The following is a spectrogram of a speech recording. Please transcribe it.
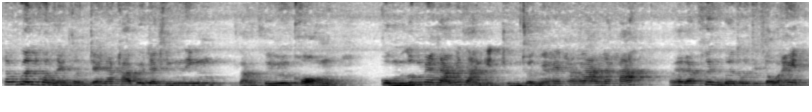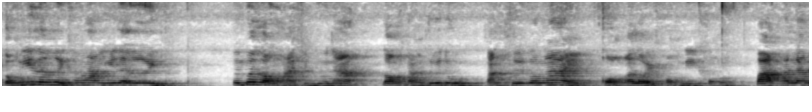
ถ้าเพื่อนคนไหนสนใจนะคะเบลจะทิ้งลิงก์สั่งซื้อของกลุ่มรุ่มแม่น้ำวิสาหกิจชุมชนไว้ให้ข้างล่างนะคะ แล้วเราขึ้นเบอร์โทรติดต่อให้ตรงนี้เลยข้างล่างนี้เลย เพื่อนๆลองหาชิมดูนะ ลองสั่งซื้อดู สั่งซื้อก็ง่าย ของอร่อยของดีของปากพนัง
